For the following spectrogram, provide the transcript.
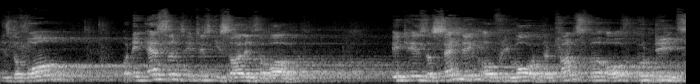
is the form, but in essence it is Isal Thawab. It is the sending of reward, the transfer of good deeds.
